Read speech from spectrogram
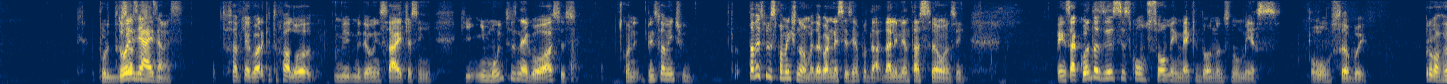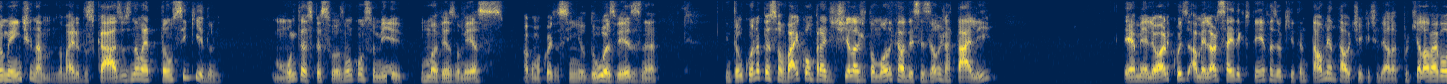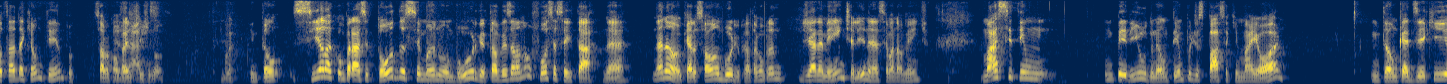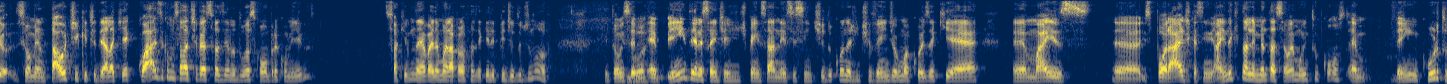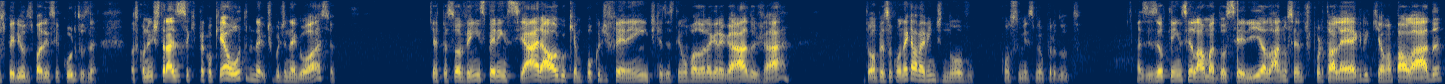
Por tu dois sabe, reais a mais. Tu sabe que agora que tu falou, me, me deu um insight, assim, que em muitos negócios, quando, principalmente, talvez principalmente não, mas agora nesse exemplo da, da alimentação, assim, Pensar quantas vezes vocês consomem McDonald's no mês ou um Subway. Provavelmente, na, na maioria dos casos, não é tão seguido. Muitas pessoas vão consumir uma vez no mês, alguma coisa assim, ou duas vezes, né? Então, quando a pessoa vai comprar de ti, ela já tomou aquela decisão, já tá ali. É a melhor coisa, a melhor saída que tu tem é fazer o quê? Tentar aumentar o ticket dela, porque ela vai voltar daqui a um tempo só pra comprar Exato. de ti de novo. Então, se ela comprasse toda semana um hambúrguer, talvez ela não fosse aceitar, né? Não, não, eu quero só um hambúrguer, porque ela tá comprando diariamente ali, né? Semanalmente. Mas se tem um, um período, né? Um tempo de espaço aqui maior, então quer dizer que se aumentar o ticket dela aqui é quase como se ela estivesse fazendo duas compras comigo. Só que né, vai demorar para ela fazer aquele pedido de novo. Então isso é, é, bem interessante a gente pensar nesse sentido quando a gente vende alguma coisa que é, é mais é, esporádica, assim, ainda que na alimentação é muito é bem curtos os períodos, podem ser curtos, né? Mas quando a gente traz isso aqui para qualquer outro tipo de negócio, que a pessoa vem experienciar algo que é um pouco diferente, que às vezes tem um valor agregado já, então a pessoa, quando é que ela vai vir de novo consumir esse meu produto? Às vezes eu tenho, sei lá, uma doceria lá no centro de Porto Alegre, que é uma paulada,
